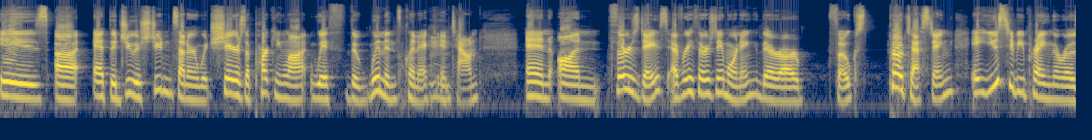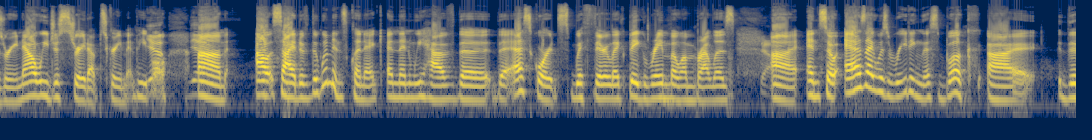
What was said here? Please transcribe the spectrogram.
is uh, at the Jewish Student Center, which shares a parking lot with the women's clinic in town. And on Thursdays, every Thursday morning, there are folks protesting. It used to be praying the rosary. Now we just straight up scream at people. Yep, yeah. Um, outside of the women's clinic, and then we have the the escorts with their like big rainbow umbrellas. Yeah. Uh, and so as I was reading this book, uh, the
